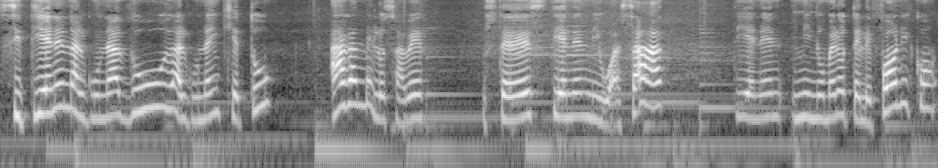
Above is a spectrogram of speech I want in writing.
Si tienen alguna duda, alguna inquietud, háganmelo saber Ustedes tienen mi WhatsApp, tienen mi número telefónico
